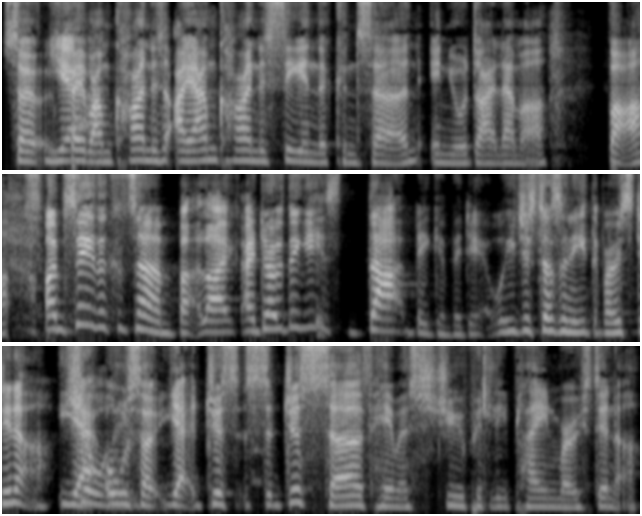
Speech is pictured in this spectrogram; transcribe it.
So, Yeah. babe, I'm kind of I am kind of seeing the concern in your dilemma, but I'm seeing the concern, but like I don't think it's that big of a deal. He just doesn't eat the roast dinner. Yeah. surely. Also, yeah, just just serve him a stupidly plain roast dinner.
